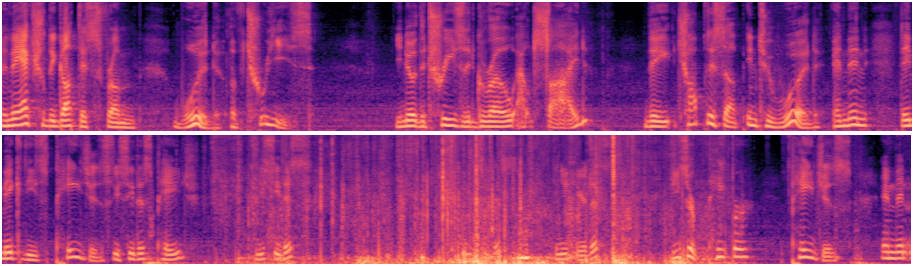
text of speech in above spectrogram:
And they actually got this from wood of trees. You know the trees that grow outside? They chop this up into wood and then they make these pages. You see this page? Can you see this? Can you see this? Can you hear this? These are paper pages, and then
